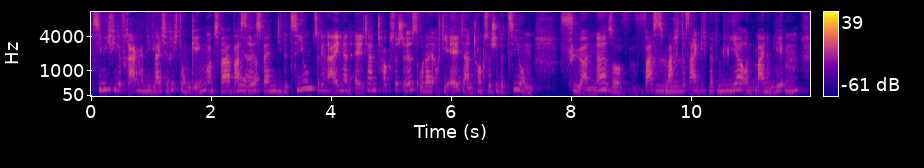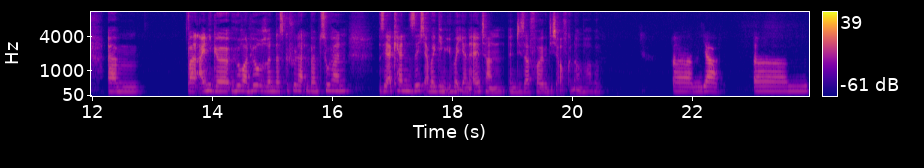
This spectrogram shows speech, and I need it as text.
ziemlich viele Fragen in die gleiche Richtung gingen. Und zwar, was ja. ist, wenn die Beziehung zu den eigenen Eltern toxisch ist oder auch die Eltern toxische Beziehungen führen? Ne? So, was mhm. macht das eigentlich mit mir und meinem Leben? Ähm, weil einige Hörer und Hörerinnen das Gefühl hatten beim Zuhören, sie erkennen sich aber gegenüber ihren Eltern in dieser Folge, die ich aufgenommen habe. Ähm, ja, ähm,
